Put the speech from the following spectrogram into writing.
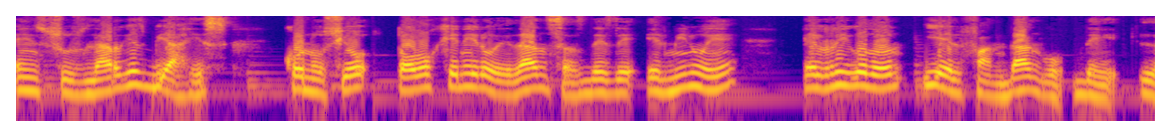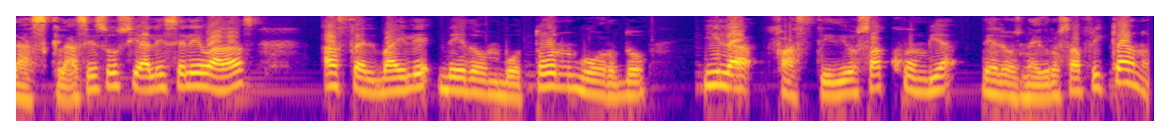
en sus largos viajes conoció todo género de danzas, desde el minué el rigodón y el fandango de las clases sociales elevadas hasta el baile de Don Botón Gordo y la fastidiosa cumbia de los negros africanos.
